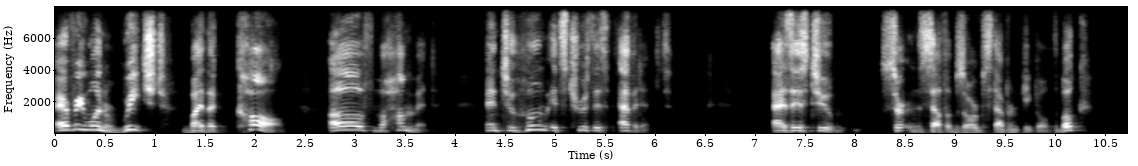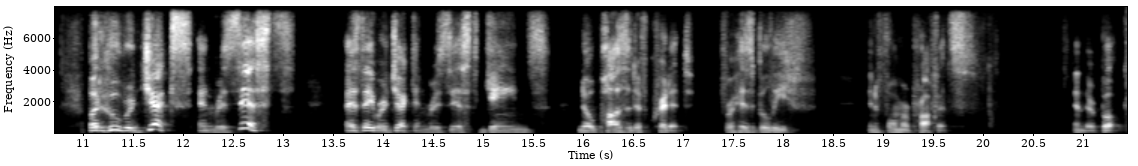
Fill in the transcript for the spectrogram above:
Everyone reached by the call of Muhammad and to whom its truth is evident, as is to certain self absorbed, stubborn people of the book, but who rejects and resists as they reject and resist gains no positive credit for his belief in former prophets in their book.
